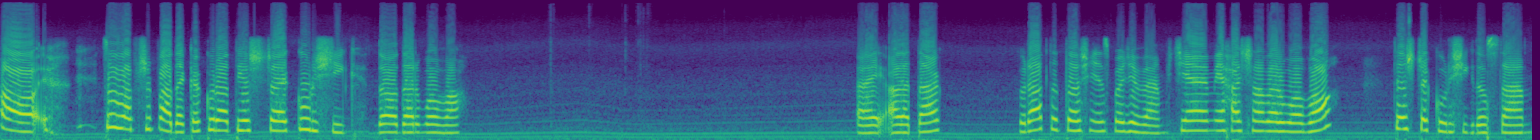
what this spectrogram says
O, co za przypadek, akurat jeszcze kursik do Darmowa. Ej, ale tak, akurat to, to się nie spodziewałem. Chciałem jechać na Darmowo, to jeszcze kursik dostałem.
